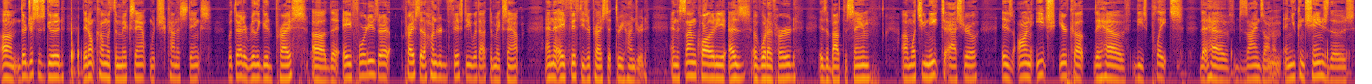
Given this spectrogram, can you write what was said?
Um, they're just as good. They don't come with the mix amp, which kind of stinks, but they're at a really good price. Uh, the A40s are at, priced at 150 without the mix amp and the A50s are priced at 300. And the sound quality, as of what I've heard, is about the same. Um, what's unique to Astro is on each ear cup they have these plates that have designs on them, and you can change those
